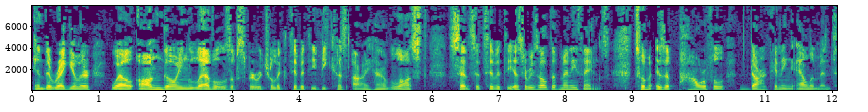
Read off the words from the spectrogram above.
in the regular, well, ongoing levels of spiritual activity because I have lost sensitivity as a result of many things. Tuma is a powerful darkening element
